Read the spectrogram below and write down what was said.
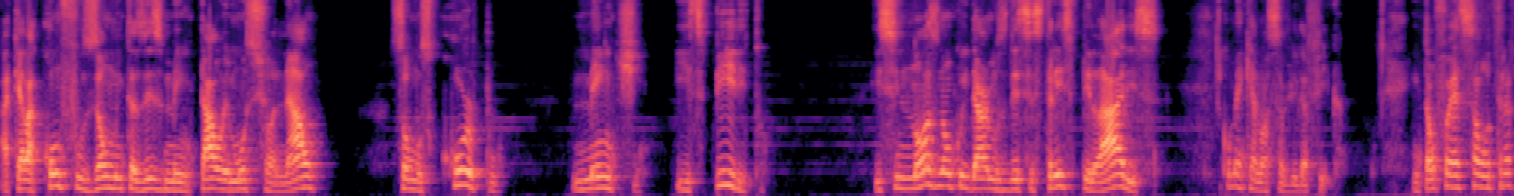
aquela confusão muitas vezes mental, emocional. Somos corpo, mente e espírito. E se nós não cuidarmos desses três pilares, como é que a nossa vida fica? Então foi essa outra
